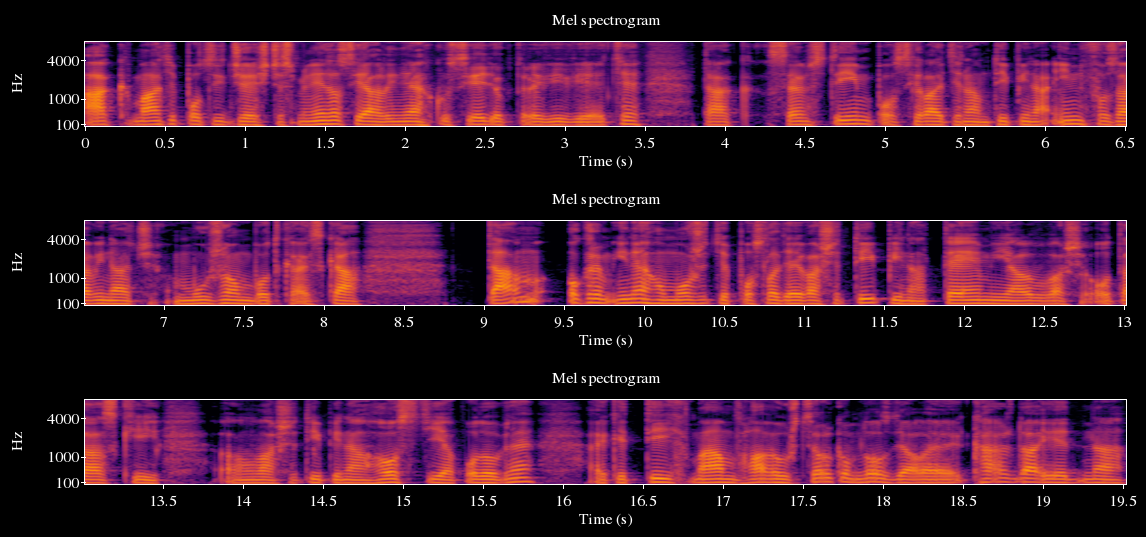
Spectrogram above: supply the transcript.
Ak máte pocit, že ešte sme nezasiahli nejakú sieť, o ktorej vy viete, tak sem s tým posielajte nám tipy na info.mužom.sk tam okrem iného môžete poslať aj vaše tipy na témy alebo vaše otázky, um, vaše tipy na hosti a podobne. Aj keď tých mám v hlave už celkom dosť, ale každá jedna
